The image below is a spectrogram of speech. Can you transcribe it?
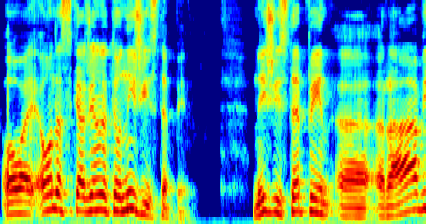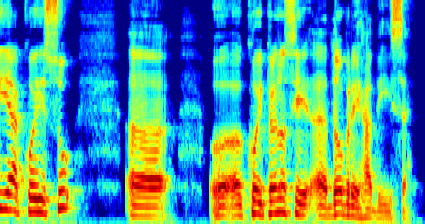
ovaj, onda se kaže, onda to niži stepen. Niži stepen uh, ravija koji su, uh, uh koji prenosi uh, dobre hadise.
